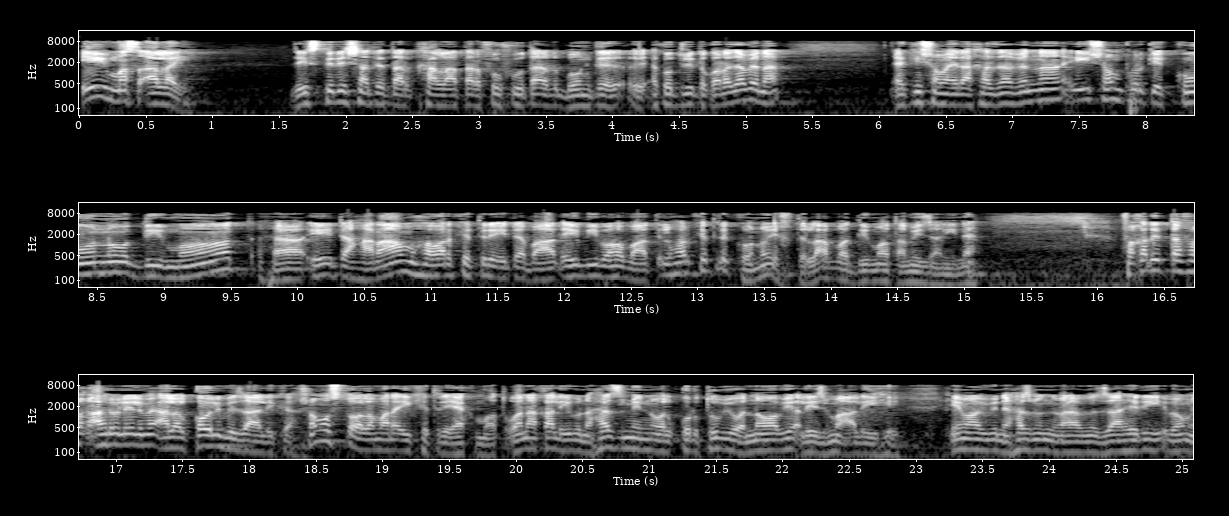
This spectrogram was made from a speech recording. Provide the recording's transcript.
এই মাস আলাই যে স্ত্রীর সাথে তার খালা, তার ফুফু, তার বোনকে একত্রিত করা যাবে না একই সময় রাখা যাবে না। এই সম্পর্কে কোন দ্বিমত হ্যাঁ, এটা হারাম হওয়ার ক্ষেত্রে এটা বাদ এই বিবাহ বাতিল হওয়ার ক্ষেত্রে কোন ইখতলাফ বা দ্বিমত আমি জানি না। একমত। হাজমিন এবং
